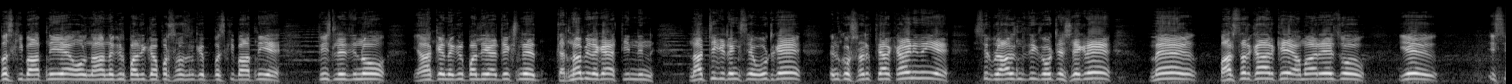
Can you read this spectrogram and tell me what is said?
बस की बात नहीं है और ना नगर पालिका प्रशासन के बस की बात नहीं है। पिछले दिनों यहाँ के नगर पालिका अध्यक्ष ने धरना भी लगाया। तीन दिन नाटी के ढंग से उठ गए। इनको सड़क तैयार करानी नहीं है। सिर्फ़ राजनीतिक रोटियाँ सेक रहे हैं। मैं भारत सरकार के हमारे जो ये इस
